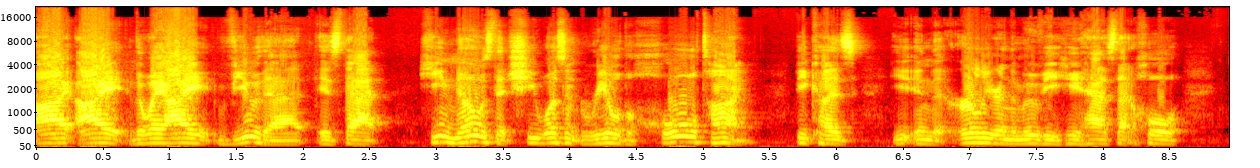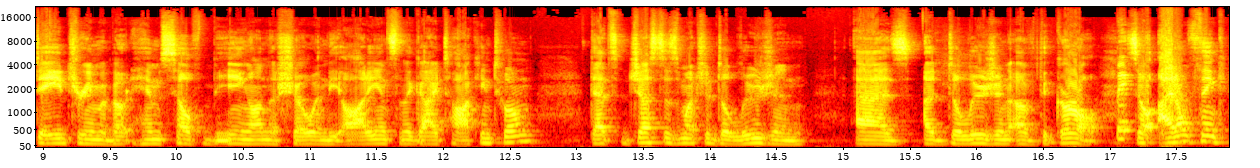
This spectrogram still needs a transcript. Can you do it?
I, I, the way I view that is that he knows that she wasn't real the whole time because he- in the earlier in the movie he has that whole daydream about himself being on the show and the audience and the guy talking to him. That's just as much a delusion as a delusion of the girl. But- so I don't think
